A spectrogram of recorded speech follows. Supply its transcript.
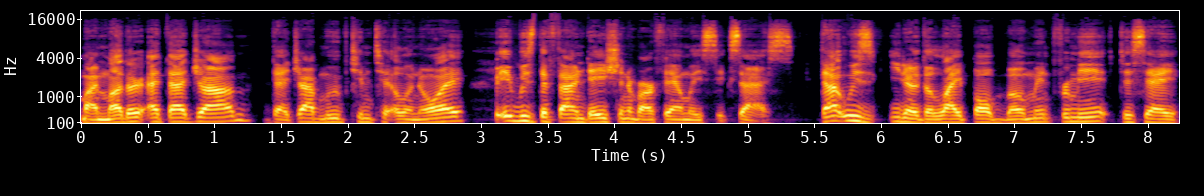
my mother at that job. That job moved him to Illinois. It was the foundation of our family's success. That was, you know, the light bulb moment for me to say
